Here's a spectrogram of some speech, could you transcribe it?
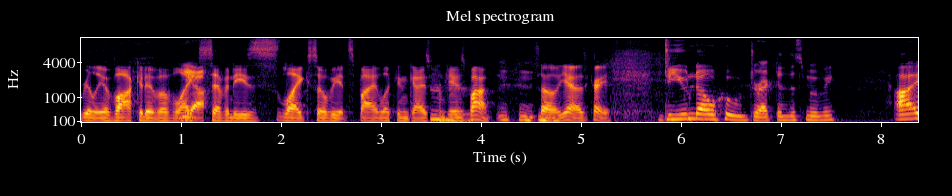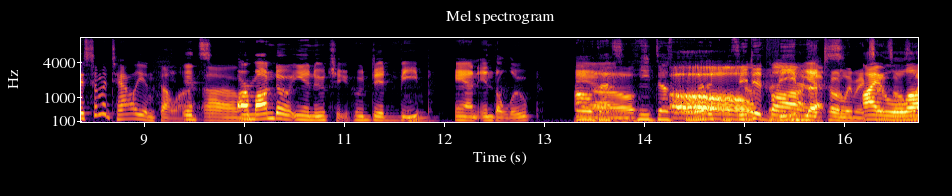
really evocative of like Yeah. 70s like Soviet spy looking guys from James Bond. Mm-hmm. So yeah, it was great. Do you know who directed this movie? Uh, it's some Italian fella. It's um, Armando Iannucci, who did Veep and In the Loop. Oh, and- that's he does Oh, political. If he did. Veep, fuck. that Yes. totally makes I sense. I was like, love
